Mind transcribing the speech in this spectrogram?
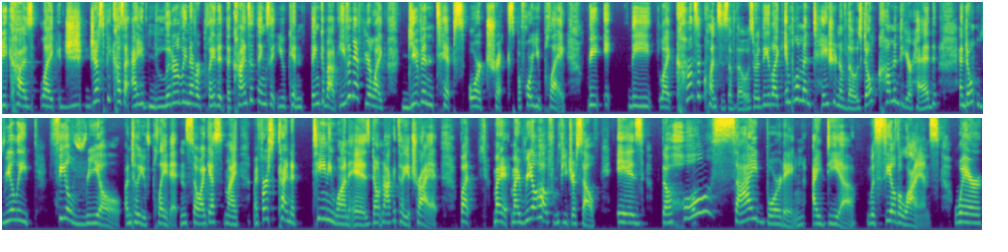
Because, like, j- just because I, I had literally never played it, the kinds of things that you can think about, even if you're like given tips or tricks before you play, the the like consequences of those or the like implementation of those don't come into your head and don't really feel real until you've played it. And so I guess my my first kind of teeny one is don't knock it till you try it. But my my real help from future self is the whole sideboarding idea with Sealed Alliance, where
